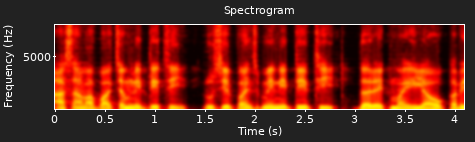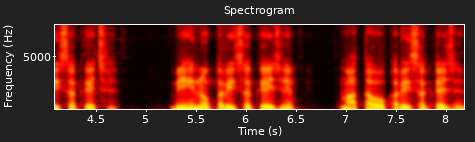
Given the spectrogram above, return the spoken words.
આ સામા પાંચમની તિથિ ઋષિ પંચમીની તિથિ દરેક મહિલાઓ કરી શકે છે, બહેનો કરી શકે છે, માતાઓ કરી શકે છે.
